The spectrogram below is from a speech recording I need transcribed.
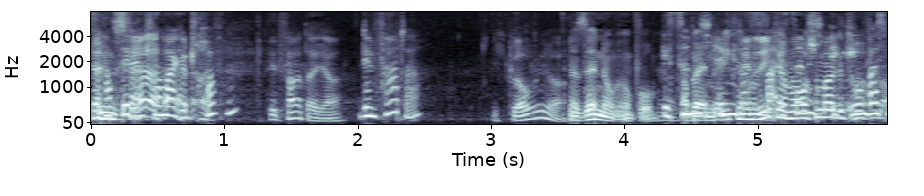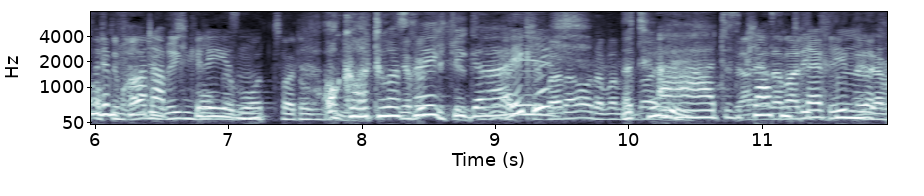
Habt ihr den schon mal getroffen? Den Vater, ja. Den Vater? Ich glaube, ja. eine Sendung irgendwo. Ist da Aber nicht Enrique. Enrique haben wir auch schon mal nicht getroffen irgendwas mit dem Vater, Radio hab ich gelesen. Award 2007. Oh Gott, du hast Ja, recht, wirklich wie geil. Ja, war da auch, da waren wir Natürlich. Ah, das Ja, ja, da war Klassentreffen. Der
